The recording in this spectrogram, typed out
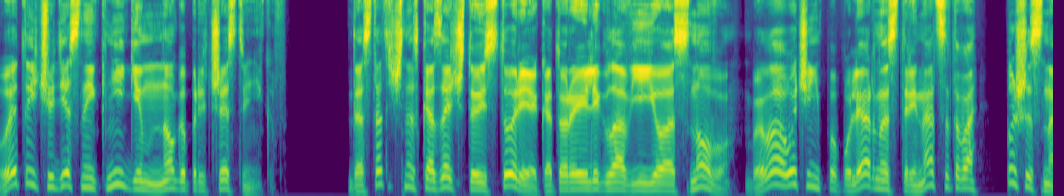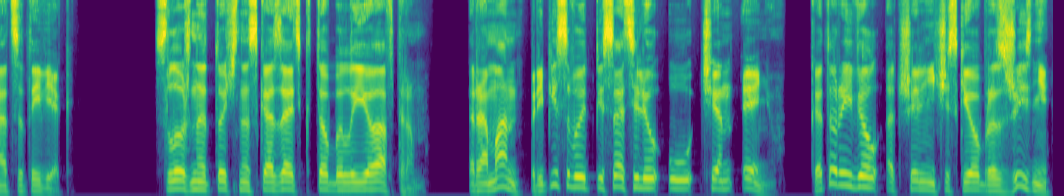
У этой чудесной книги много предшественников. Достаточно сказать, что история, которая легла в ее основу, была очень популярна с XIII по XVI век. Сложно точно сказать, кто был ее автором. Роман приписывают писателю У Чен Эню, который вел отшельнический образ жизни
